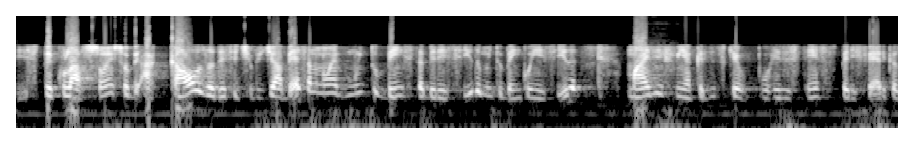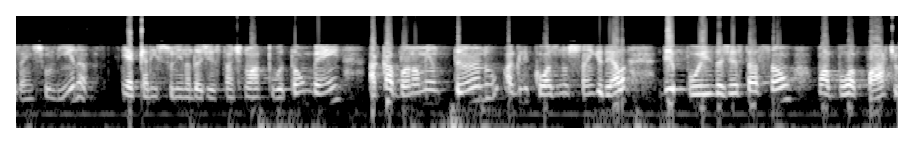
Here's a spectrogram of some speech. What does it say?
especulações sobre a causa desse tipo de diabetes, ela não é muito bem estabelecida, muito bem conhecida, mas enfim, acredito que é por resistências periféricas à insulina, e aquela insulina da gestante não atua tão bem, acabando aumentando a glicose no sangue dela. Depois da gestação, uma boa parte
